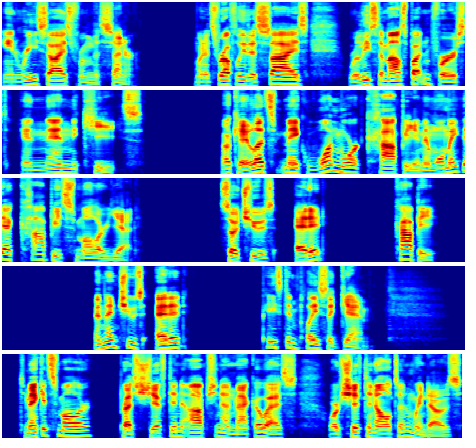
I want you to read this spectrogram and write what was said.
and resize from the center. When it's roughly this size, release the mouse button first and then the keys. Okay, let's make one more copy and then we'll make that copy smaller yet. So choose Edit, Copy, and then choose Edit, Paste in Place again. To make it smaller, press Shift and Option on Mac OS or Shift and Alt on Windows,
